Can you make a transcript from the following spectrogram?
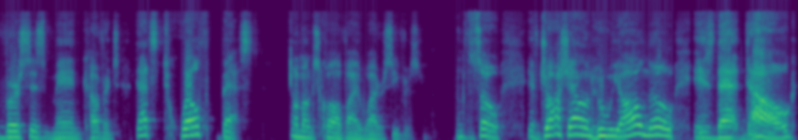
versus man coverage. That's 12th best amongst qualified wide receivers. So if Josh Allen, who we all know is that dog,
